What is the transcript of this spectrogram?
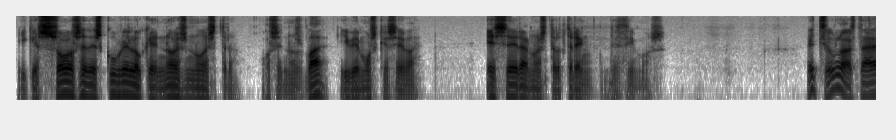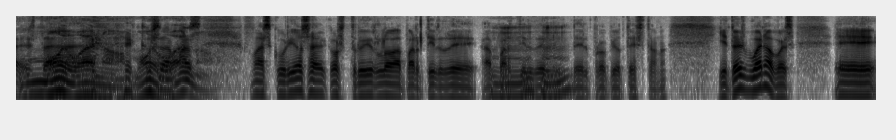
y que sólo se descubre lo que no es nuestro, o se nos va y vemos que se va. Ese era nuestro tren, decimos. Es chulo, está, está muy bueno, muy bueno más curiosa de construirlo a partir de a partir del, propio texto, ¿no? Y entonces, bueno, pues eh,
